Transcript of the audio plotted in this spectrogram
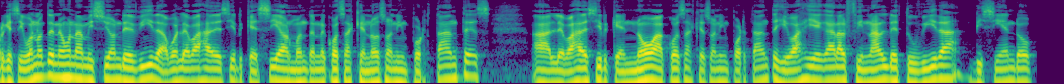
Porque si vos no tenés una misión de vida, vos le vas a decir que sí a un montón de cosas que no son importantes, ah, le vas a decir que no a cosas que son importantes y vas a llegar al final de tu vida diciendo,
